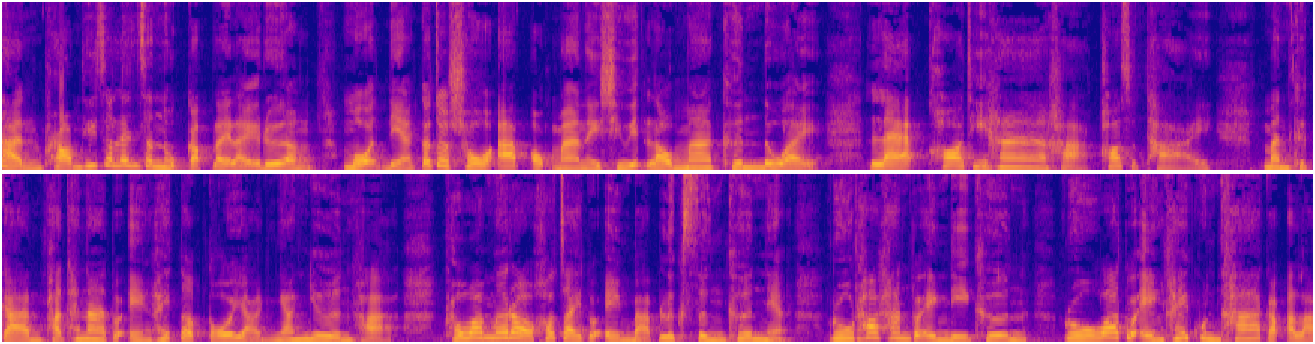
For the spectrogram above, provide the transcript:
สรรค์พร้อมที่จะเล่นสนุกกับหลาย ๆ เรื่อง โหมดเนี้ยก็จะโชว์อัพออกมาในชีวิตเรามากขึ้นด้วย และข้อที่ 5 ค่ะ ข้อสุดท้าย มันคือการพัฒนาตัวเองให้เติบโตอย่างยั่งยืนค่ะ เพราะว่าเมื่อเราเข้าใจตัวเองแบบลึกซึ้งขึ้นเนี่ย รู้เท่าทันตัวเองดีขึ้น รู้ว่าตัวเองให้คุณค่ากับอะไร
